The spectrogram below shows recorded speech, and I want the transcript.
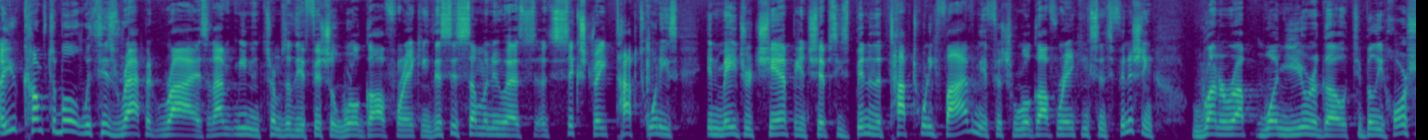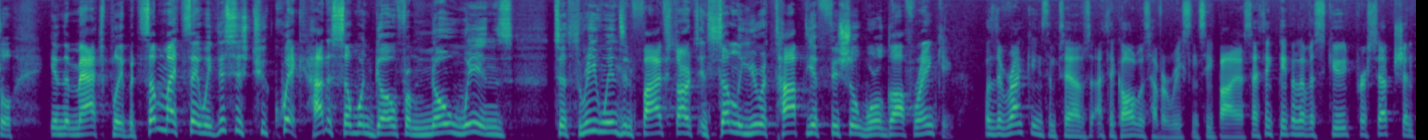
Are you comfortable with his rapid rise? And I mean in terms of the official world golf ranking. This is someone who has uh, six straight top 20s in major championships. He's been in the top 25 in the official world golf ranking since finishing runner up one year ago to Billy Horschel in the match play. But some might say, wait, this is too quick. How does someone go from no wins to three wins and five starts and suddenly you're atop the official world golf ranking? Well, the rankings themselves, I think, always have a recency bias. I think people have a skewed perception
